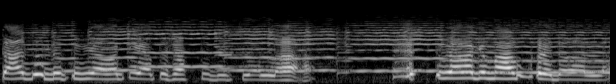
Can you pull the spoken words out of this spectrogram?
তার জন্য তুমি আমাকে এত শাস্তি দিচ্ছ আল্লাহ। তুমি আমাকে মাফ করে দাও আল্লাহ।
